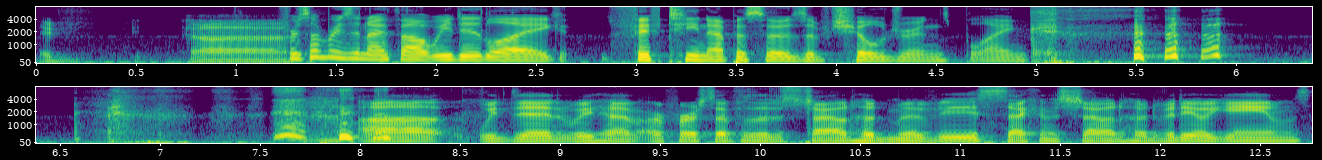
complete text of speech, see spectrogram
If uh, For some reason, I thought we did like 15 episodes of children's blank. uh, we did. We have our first episode is childhood movies. Second is childhood video games.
